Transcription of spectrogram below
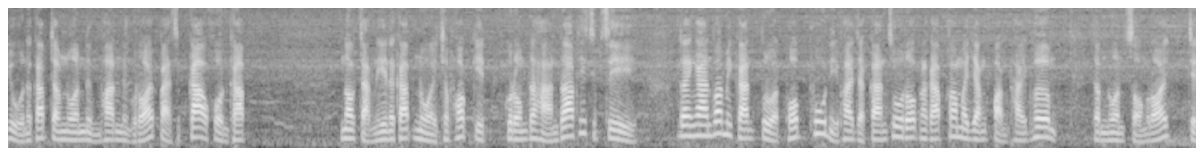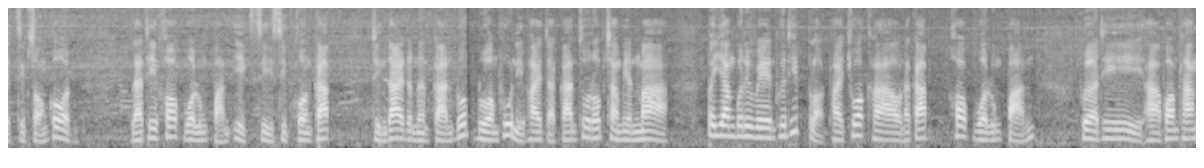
อยู่นะครับจำนวน 1,189 คนครับ นอกจากนี้นะครับหน่วยเฉพาะกิจกรมทหารราบที่ 14 รายงานว่ามีการตรวจพบผู้หนีภัยจากการสู้รบนะครับเข้ามายังฝั่งไทยเพิ่มจำนวน 272 คน และที่คอกวัวลุงปันอีก 40 คนครับ จึงได้ดำเนินการรวบรวมผู้หนีภัยจากการสู้รบชาวเมียนมา ไปยังบริเวณพื้นที่ปลอดภัยชั่วคราวนะครับคอกวัวลุงปันเพื่อที่พร้อมทั้ง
